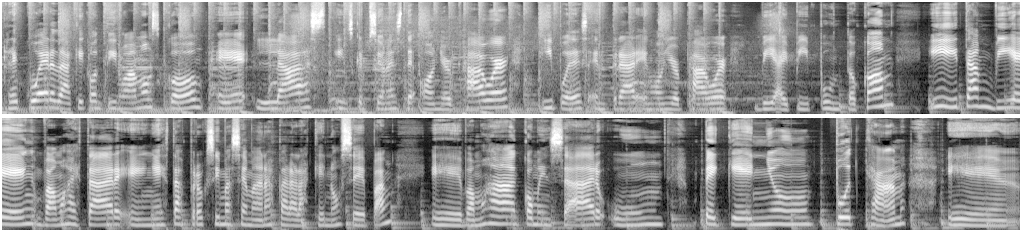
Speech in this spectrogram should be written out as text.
Recuerda que continuamos con eh, las inscripciones de On Your Power y puedes entrar en onyourpowervip.com. Y también vamos a estar en estas próximas semanas, para las que no sepan, eh, vamos a comenzar un pequeño bootcamp eh,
